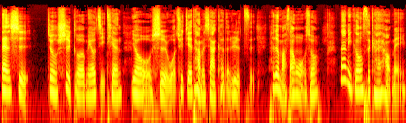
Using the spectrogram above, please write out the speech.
但是。就事隔没有几天，又是我去接他们下课的日子，他就马上问我说：“那你公司开好没？”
